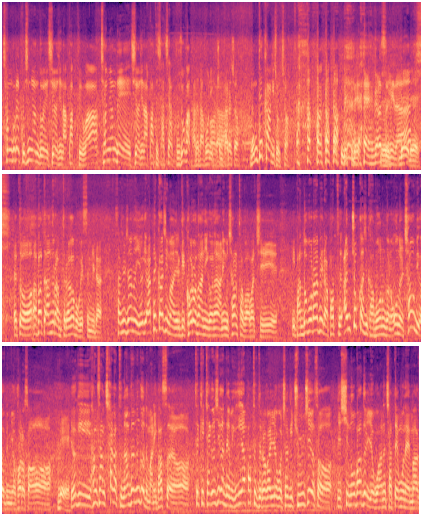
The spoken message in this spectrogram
1990년도에 지어진 아파트와 전년대에 지어진 아파트 자체가 구조가 다르다 보니까 어, 좀 다르죠. 몸테크하기 좋죠. 네, 그렇습니다. 네, 네, 또 아파트 안으로 한번 들어가 보겠습니다. 사실 저는 여기 앞에까지만 이렇게 걸어 다니거나 아니면 차를 타고 와봤지 이 반도보라빌 아파트 안쪽까지 가보는 거는 오늘 처음이거든요. 걸어서 네. 여기 항상 차가 드나드는 거도 많이 봤어요. 특히 퇴근 시간 되면 이 아파트 들어 가려고 저기 줄 지어서 이제 신호 받으려고 하는 차 때문에 막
